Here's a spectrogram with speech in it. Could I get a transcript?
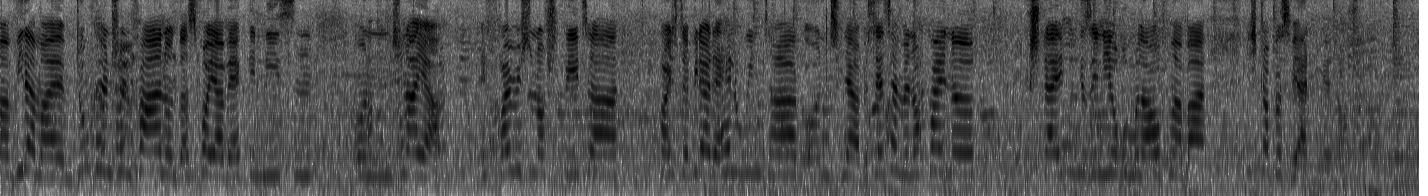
Man wieder mal im Dunkeln schön fahren und das Feuerwerk genießen. Und naja, ich freue mich schon auf später. Heute ist ja wieder der Halloween-Tag und ja, bis jetzt haben wir noch keine Gestalten gesehen hier rumlaufen, aber ich glaube, das werden wir noch.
